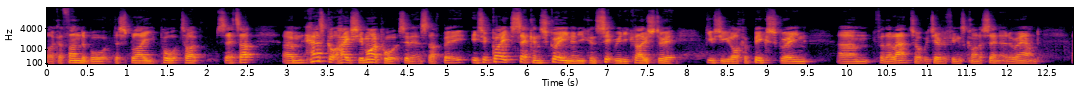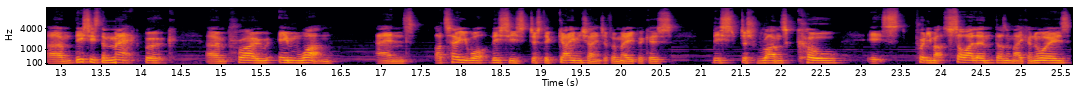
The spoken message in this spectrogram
like a Thunderbolt display port type setup. Um, has got HDMI ports in it and stuff, but it, it's a great second screen and you can sit really close to it. Gives you like a big screen um, for the laptop, which everything's kind of centered around. Um, this is the MacBook um, Pro M1 and I'll tell you what, this is just a game changer for me because this just runs cool. It's pretty much silent, doesn't make a noise,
